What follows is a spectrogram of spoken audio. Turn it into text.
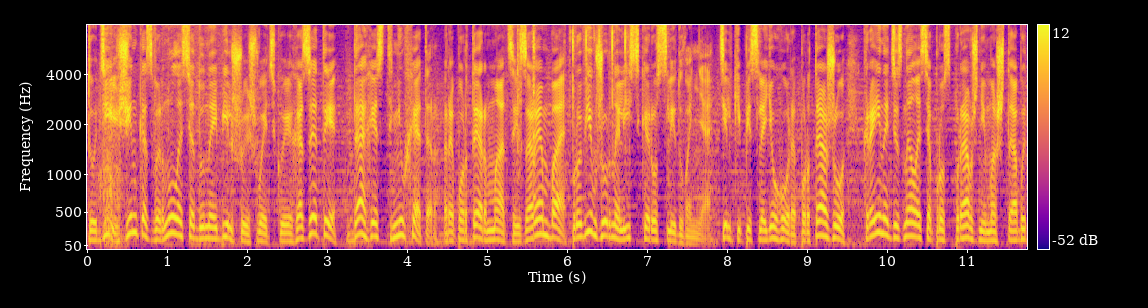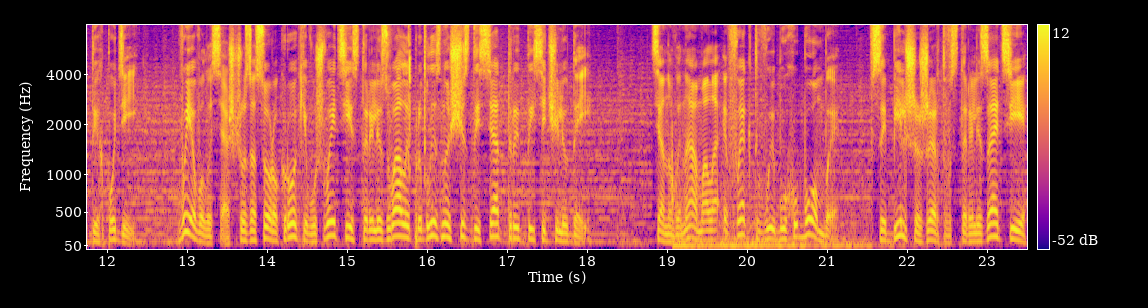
Тоді жінка звернулася до найбільшої шведської газети Дагест Нюхетер. Репортер Мацей Заремба провів журналістське розслідування. Тільки після його репортажу країна дізналася про справжні масштаби тих подій. Виявилося, що за 40 років у Швеції стерилізували приблизно 63 тисячі людей. Ця новина мала ефект вибуху бомби. Все більше жертв стерилізації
